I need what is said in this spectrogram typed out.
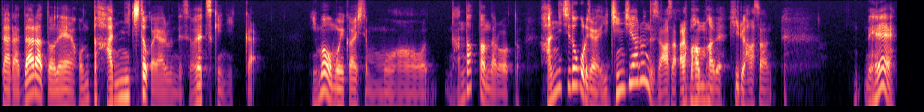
だらだらとねほんと半日とかやるんですよね月に1回。今思い返してももう何だったんだろうと。半日どころじゃない。1日やるんですよ。朝から晩まで。昼挟んでね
